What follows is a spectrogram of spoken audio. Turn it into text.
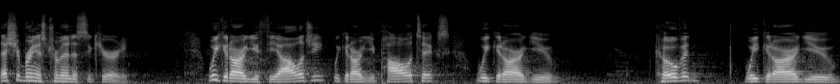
That should bring us tremendous security. We could argue theology, we could argue politics, we could argue COVID, we could argue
